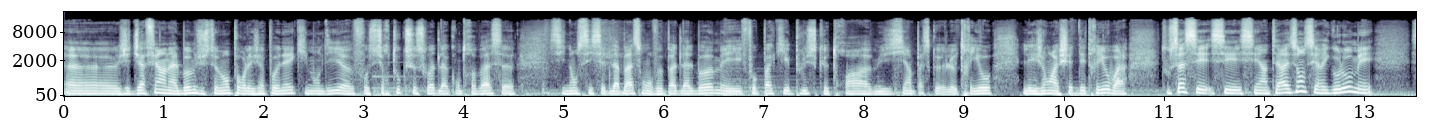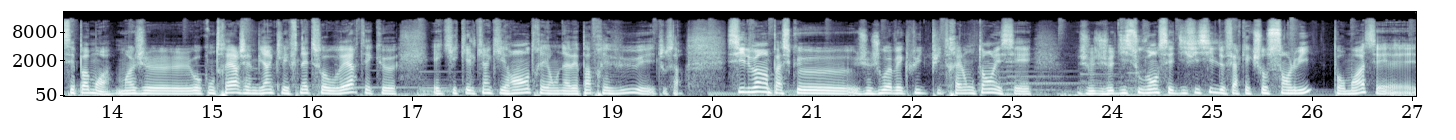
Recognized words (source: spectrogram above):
Euh, j'ai déjà fait un album justement pour les Japonais qui m'ont dit euh, faut surtout que ce soit de la contrebasse. sinon, si c'est de la basse, on veut pas de l'album et il faut pas qu'il y ait plus que trois musiciens parce que le trio, les gens achètent des trios. Voilà, tout ça c'est intéressant, c'est rigolo, mais c'est pas moi. Moi, je, au contraire, j'aime bien que les fenêtres soient ouvertes et que et qu'il y ait quelqu'un qui rentre et on n'avait pas prévu et tout ça. Sylvain, parce que je joue avec lui depuis très longtemps et c'est je, dis souvent c'est difficile de faire quelque chose sans lui. Pour moi, c'est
